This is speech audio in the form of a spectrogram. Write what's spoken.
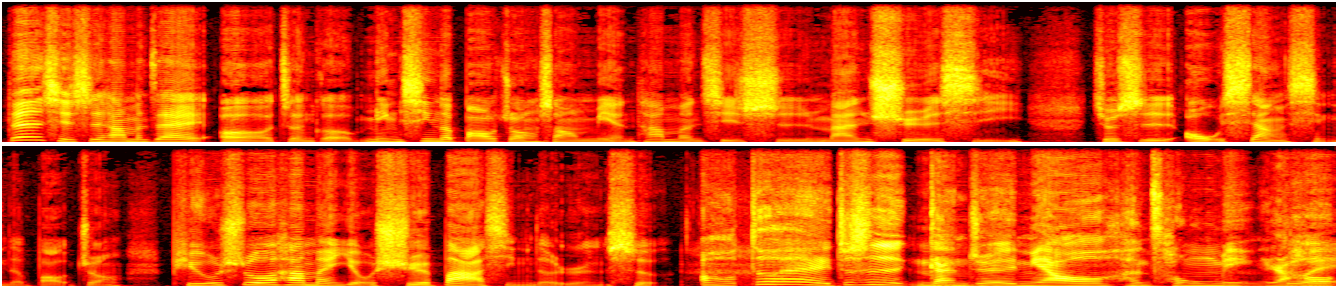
但是其实他们在呃整个明星的包装上面，他们其实蛮学习就是偶像型的包装。比如说他们有学霸型的人设。哦，对，就是感觉你要很聪明，然后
